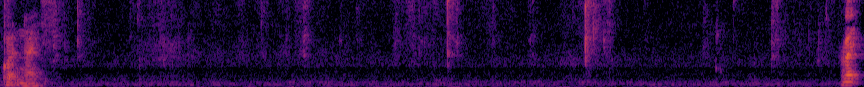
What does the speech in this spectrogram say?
Quite nice. Right.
